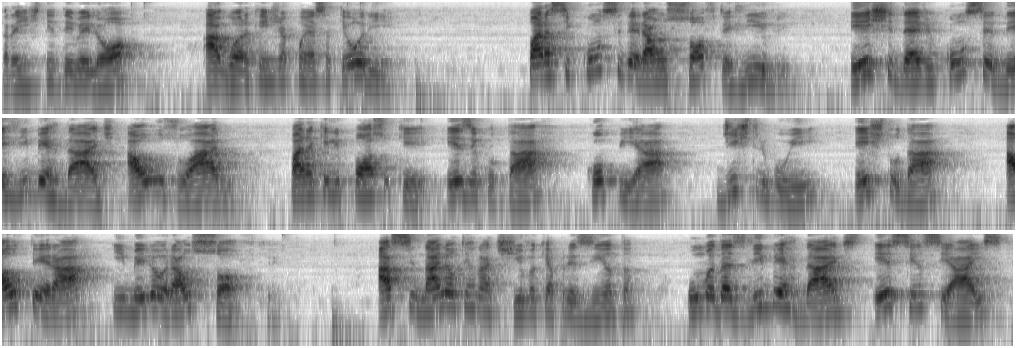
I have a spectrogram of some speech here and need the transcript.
Para a gente entender melhor, agora que a gente já conhece a teoria. Para se considerar um software livre, este deve conceder liberdade ao usuário para que ele possa o quê? Executar, copiar, distribuir, estudar, alterar e melhorar o software. Assinale a alternativa que apresenta uma das liberdades essenciais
